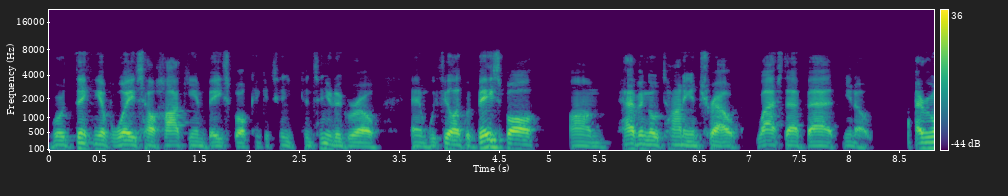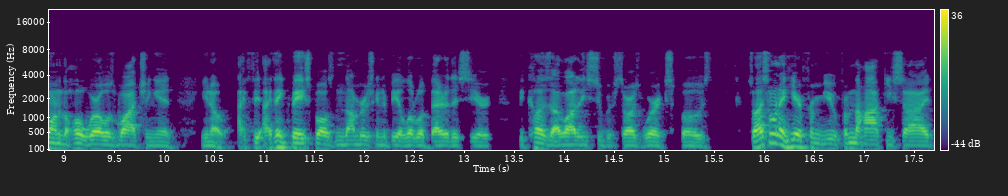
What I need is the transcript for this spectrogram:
we're thinking of ways how hockey and baseball can continue continue to grow. And we feel like with baseball, um, having Ohtani and Trout last at bat, you know, everyone in the whole world was watching it. You know, I, th- I think baseball's number is going to be a little bit better this year because a lot of these superstars were exposed. So I just want to hear from you from the hockey side.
